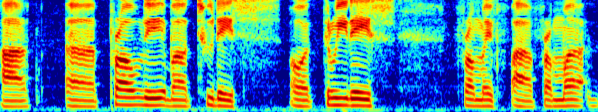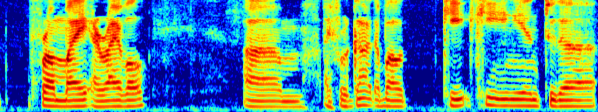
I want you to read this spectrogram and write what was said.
uh uh probably about two days or three days from my uh from uh, from my arrival um i forgot about key, keying into the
